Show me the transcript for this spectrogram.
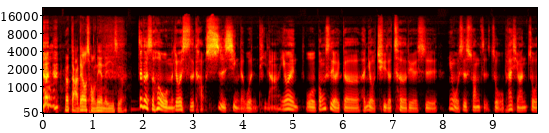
要打掉重练的意思。这个时候我们就会思考适性的问题啦。因为我公司有一个很有趣的策略是，是因为我是双子座，我不太喜欢做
